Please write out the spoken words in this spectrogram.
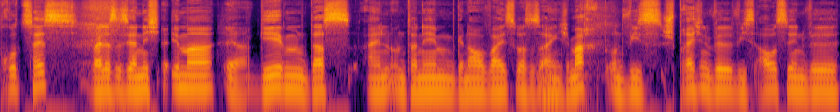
Kommunikationsprozess? Weil es ist ja nicht immer Ja. geben, dass ein Unternehmen genau weiß, was es Mhm. eigentlich macht und wie es sprechen will, wie es aussehen will.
